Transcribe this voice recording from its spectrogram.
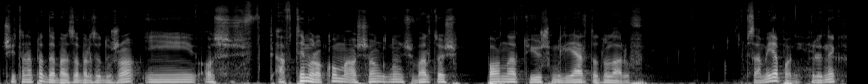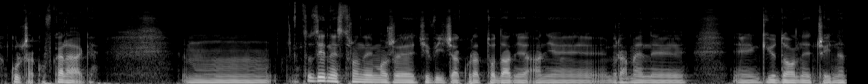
Czyli to naprawdę bardzo, bardzo dużo. I a w tym roku ma osiągnąć wartość ponad już miliarda dolarów w samej Japonii. Rynek kurczaków karaage. Mm, to z jednej strony może dziwić, akurat to danie, a nie rameny, y, gyudony, czy inne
